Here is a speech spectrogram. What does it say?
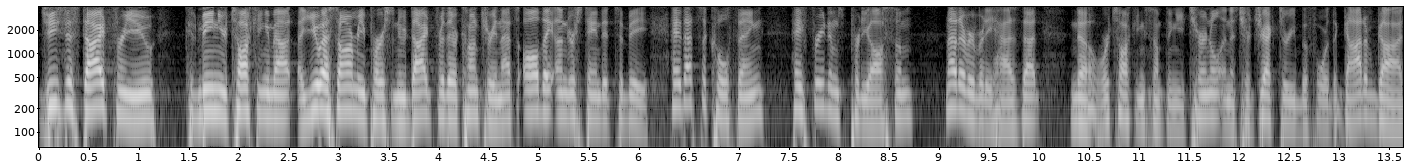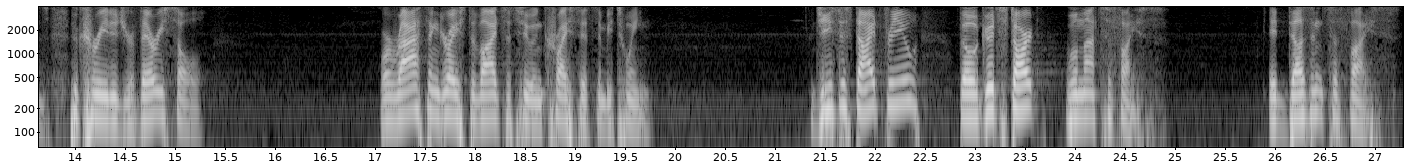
Jesus died for you could mean you're talking about a U.S. Army person who died for their country, and that's all they understand it to be. Hey, that's a cool thing. Hey, freedom's pretty awesome. Not everybody has that. No, we're talking something eternal and a trajectory before the God of gods who created your very soul. Where wrath and grace divides the two, and Christ sits in between. Jesus died for you, though a good start will not suffice. It doesn't suffice.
